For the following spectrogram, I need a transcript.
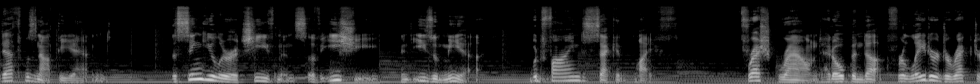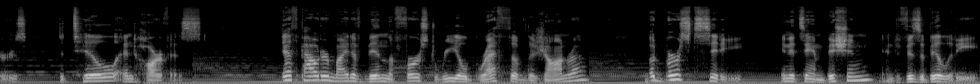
death was not the end. The singular achievements of Ishii and Izumiya would find second life. Fresh ground had opened up for later directors to till and harvest, Death Powder might have been the first real breath of the genre, but Burst City, in its ambition and visibility,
